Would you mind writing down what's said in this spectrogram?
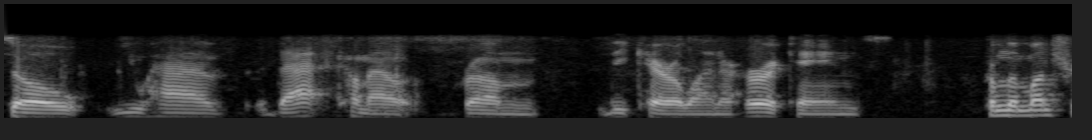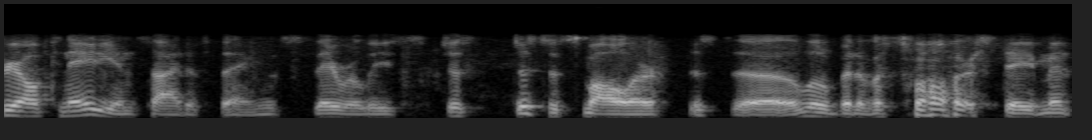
So you have that come out from the Carolina Hurricanes from the Montreal Canadiens side of things, they released just just a smaller, just a little bit of a smaller statement.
